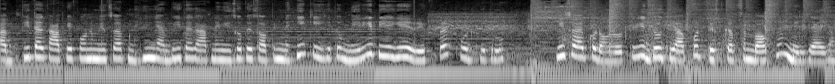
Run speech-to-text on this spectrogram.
अभी तक आपके फ़ोन में मीशो ऐप नहीं है, अभी तक आपने मीशो पे शॉपिंग नहीं की है तो मेरे दिए गए रेफर कोड के थ्रू मीशो ऐप को डाउनलोड करिए, जो कि आपको डिस्क्रिप्सन बॉक्स में मिल जाएगा।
